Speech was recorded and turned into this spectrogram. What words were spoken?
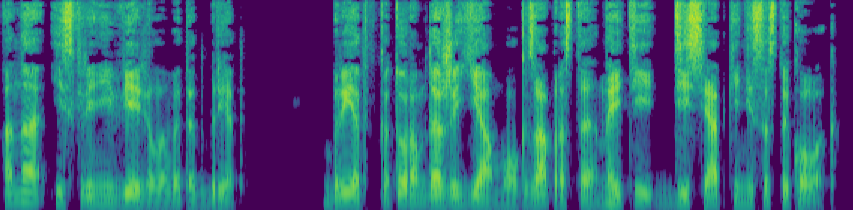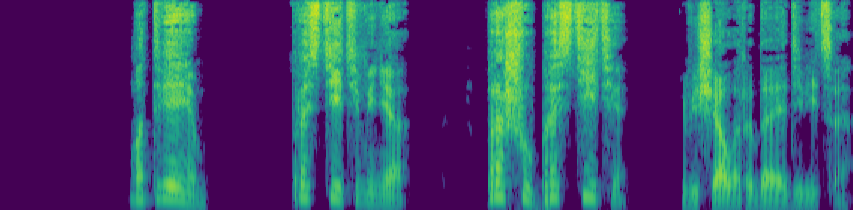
Она искренне верила в этот бред. Бред, в котором даже я мог запросто найти десятки несостыковок. «Матвеем, простите меня! Прошу, простите!» — вещала, рыдая девица.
